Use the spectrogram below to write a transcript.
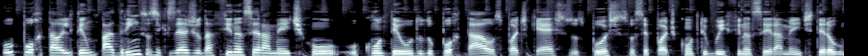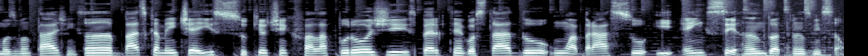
O portal ele tem um padrinho, se você quiser ajudar financeiramente com o conteúdo do portal, os podcasts, os posts, você pode contribuir financeiramente, ter algumas vantagens. Uh, basicamente é isso que eu tinha que falar por hoje. Espero que tenha gostado um abraço e encerrando a transmissão.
